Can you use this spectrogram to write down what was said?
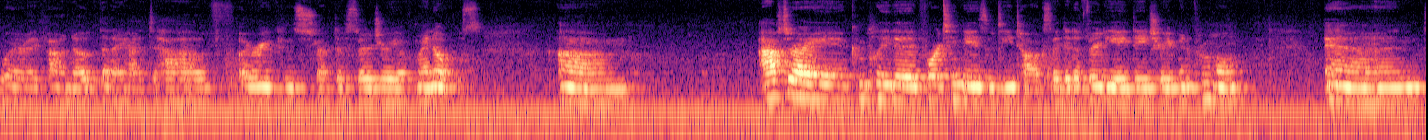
where I found out that I had to have a reconstructive surgery of my nose. Um, after I completed 14 days of detox, I did a 38 day treatment from home and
